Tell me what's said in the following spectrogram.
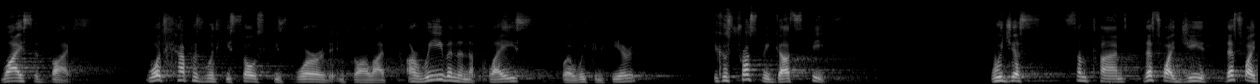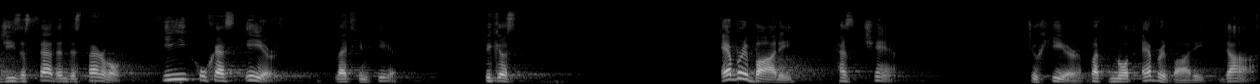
wise advice. What happens when He sows His word into our life? Are we even in a place where we can hear it? Because trust me, God speaks. We just sometimes, that's why, Je- that's why Jesus said in this parable, He who has ears, let him hear. Because everybody has a chance to hear, but not everybody does.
